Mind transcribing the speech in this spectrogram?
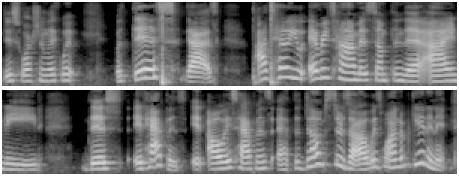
dishwashing liquid. But this, guys, I tell you, every time it's something that I need, this it happens. It always happens at the dumpsters. I always wind up getting it.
